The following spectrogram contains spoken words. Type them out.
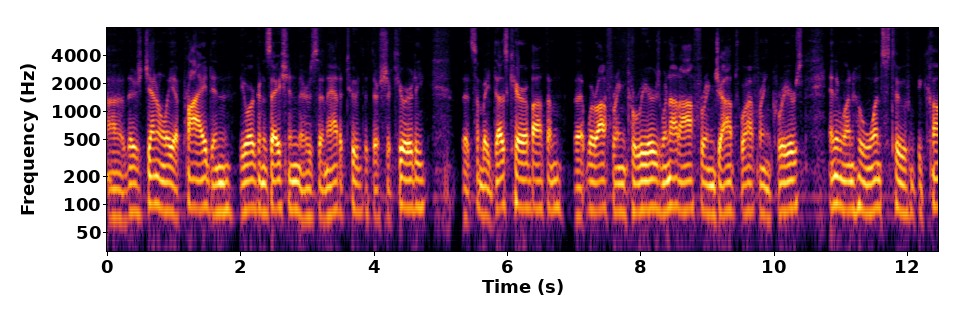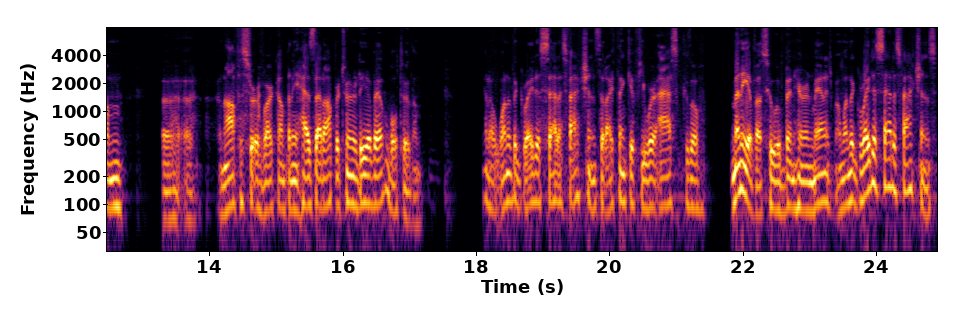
Uh, there's generally a pride in the organization. There's an attitude that there's security, that somebody does care about them, that we're offering careers. We're not offering jobs, we're offering careers. Anyone who wants to become uh, an officer of our company has that opportunity available to them. You know, one of the greatest satisfactions that I think if you were asked, though many of us who have been here in management, one of the greatest satisfactions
